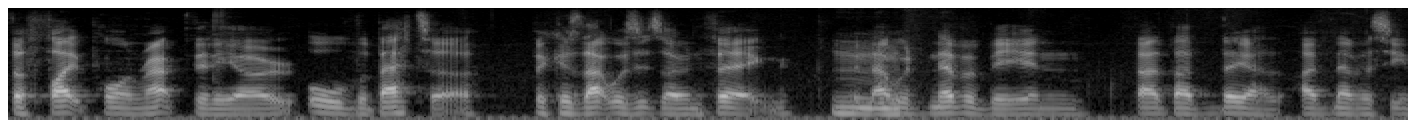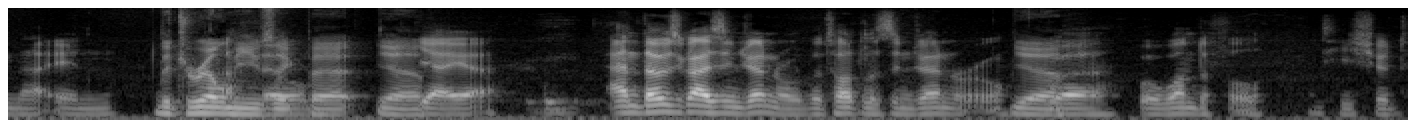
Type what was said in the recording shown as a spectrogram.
the fight porn rap video all the better because that was its own thing, and that Mm. would never be in that that yeah I've never seen that in The drill music film. bit. Yeah. yeah yeah, and those guys in general, the toddlers in general, Yeah. were were wonderful, and he should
